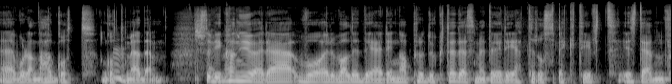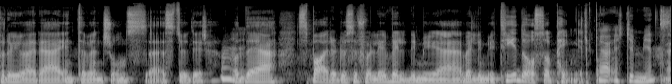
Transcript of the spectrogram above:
Eh, hvordan det har gått, gått mm. med dem. Så vi kan gjøre vår validering av produktet, det som heter retrospektivt, istedenfor å gjøre intervensjonsstudier. Mm. Og det sparer du selvfølgelig veldig mye, veldig mye tid og også penger på. Ja, ikke minst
